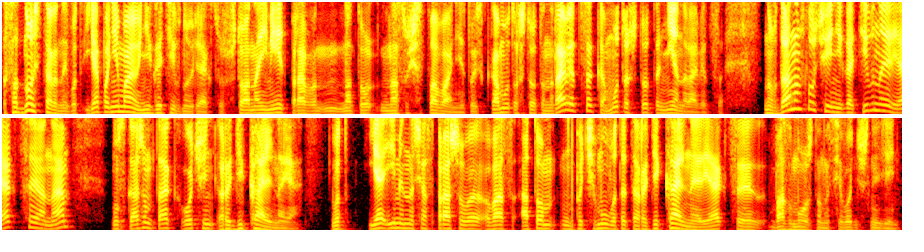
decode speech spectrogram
с одной стороны, вот я понимаю негативную реакцию, что она имеет право на, то, на существование. То есть кому-то что-то нравится, кому-то что-то не нравится. Но в данном случае негативная реакция, она, ну скажем так, очень радикальная. Вот я именно сейчас спрашиваю вас о том, почему вот эта радикальная реакция возможна на сегодняшний день.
